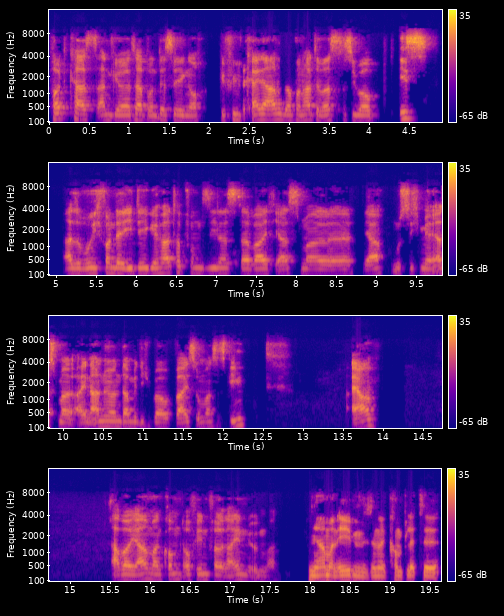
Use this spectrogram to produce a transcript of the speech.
Podcasts angehört habe und deswegen auch gefühlt keine Ahnung davon hatte, was das überhaupt ist Also, wo ich von der Idee gehört habe vom Silas, da war ich erstmal, äh, ja, musste ich mir erstmal einen anhören, damit ich überhaupt weiß, um was es ging. Ja. Aber ja, man kommt auf jeden Fall rein irgendwann. Ja, man eben, wir sind eine komplette,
